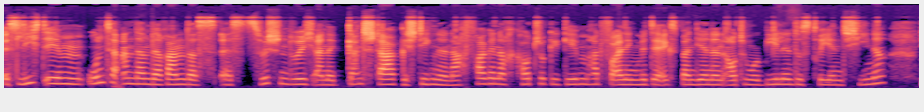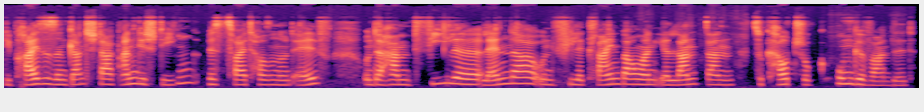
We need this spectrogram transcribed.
es liegt eben unter anderem daran, dass es zwischendurch eine ganz stark gestiegene Nachfrage nach Kautschuk gegeben hat, vor allen Dingen mit der expandierenden Automobilindustrie in China. Die Preise sind ganz stark angestiegen bis 2011 und da haben viele Länder und viele Kleinbauern ihr Land dann zu Kautschuk umgewandelt.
